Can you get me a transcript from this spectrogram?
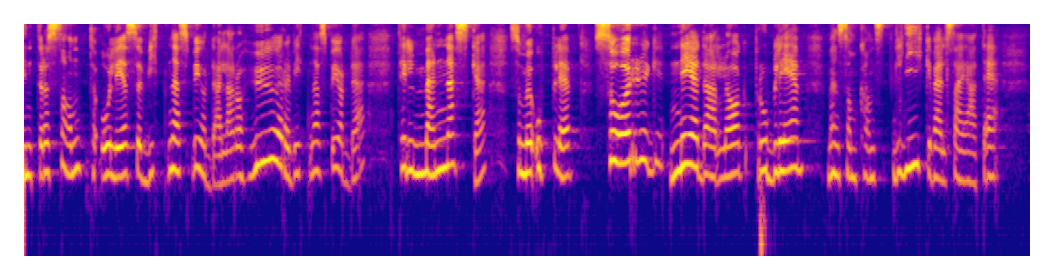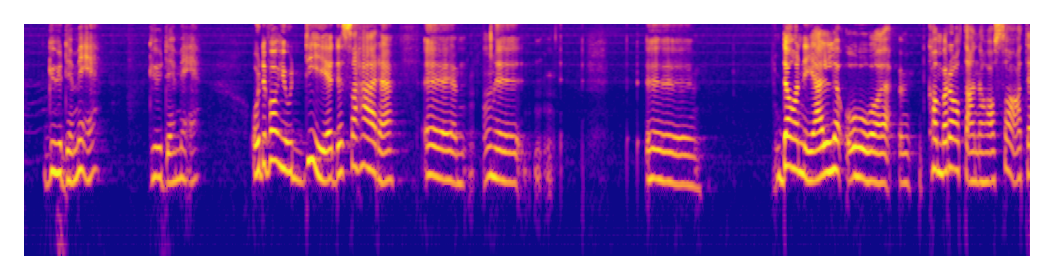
interessant å lese vitnesbyrdet, eller å høre vitnesbyrdet til mennesker som har opplevd sorg, nederlag, problem, men som kan likevel si at det, Gud er med. Gud er med. Og det var jo det disse her eh, eh, eh Daniel og eh, kameratene hans sa at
